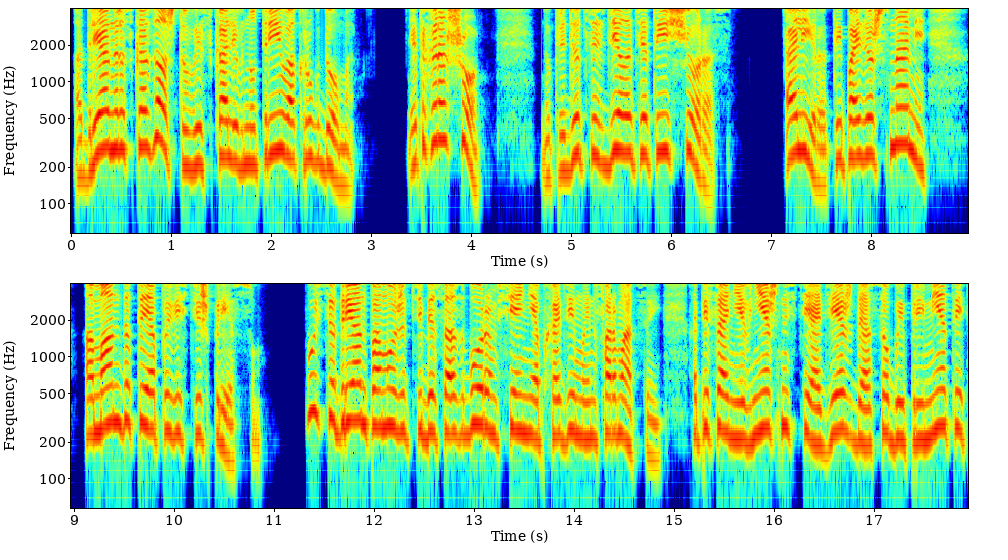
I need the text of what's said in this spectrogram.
«Адриан рассказал, что вы искали внутри и вокруг дома. Это хорошо, но придется сделать это еще раз. Алира, ты пойдешь с нами, Аманда, ты оповестишь прессу. Пусть Адриан поможет тебе со сбором всей необходимой информации, описание внешности, одежды, особые приметы,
